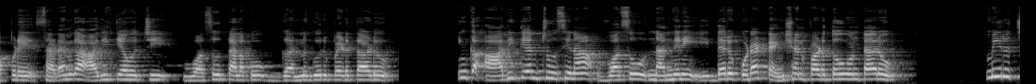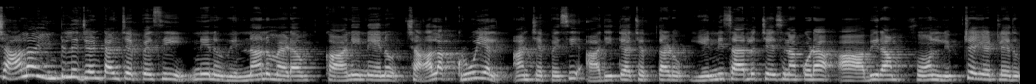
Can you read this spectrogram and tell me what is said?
అప్పుడే సడన్గా ఆదిత్య వచ్చి వసు తలకు గన్ను గురి పెడతాడు. ఇంకా ఆదిత్యను చూసిన వసు నందిని ఇద్దరు కూడా టెన్షన్ పడుతూ ఉంటారు. మీరు చాలా ఇంటెలిజెంట్ అని చెప్పేసి నేను విన్నాను మేడం. కానీ నేను చాలా క్రూయల్ అని చెప్పేసి ఆదిత్య చెప్తాడు. ఎన్నిసార్లు చేసినా కూడా ఆ అభిరామ్ ఫోన్ లిఫ్ట్ చేయట్లేదు.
